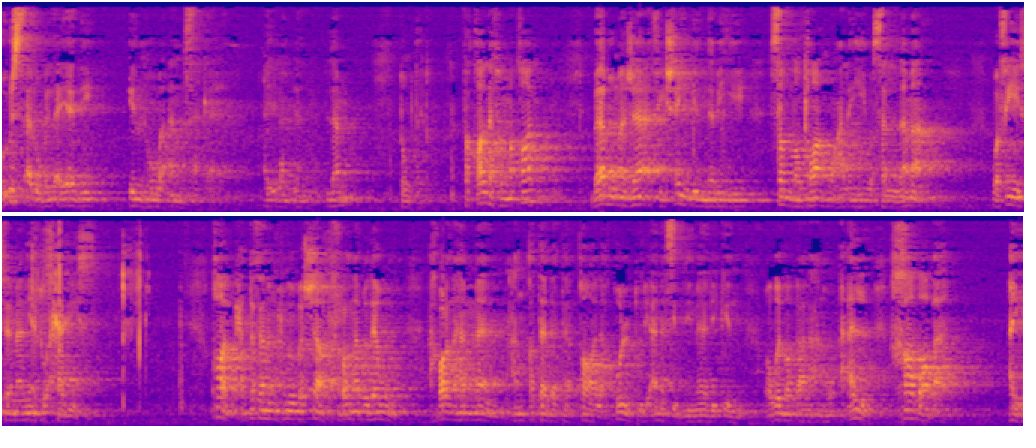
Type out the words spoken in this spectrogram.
ويسأل بالأيادي إن هو أمسك. أي لم لم تمطر. فقال ثم قال باب ما جاء في شيب النبي صلى الله عليه وسلم وفيه ثمانية أحاديث. قال حدثنا محمد بن بشار أخبرنا أبو داود أخبرنا همام عن قتادة قال قلت لأنس بن مالك رضي الله تعالى عنه هل خضب؟ أي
